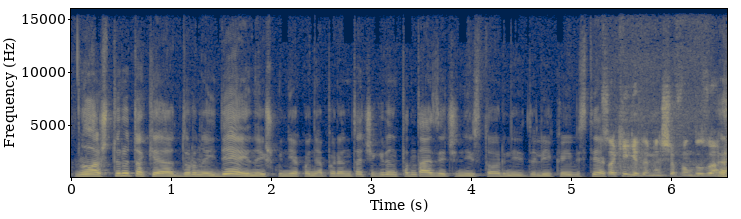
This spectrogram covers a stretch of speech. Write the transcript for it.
Nu, aš turiu tokią durną idėją, jinai aišku nieko neparemta, čia grin fantazija, čia ne istoriniai dalykai vis tiek. Sakykite, mes čia fantazuojame.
